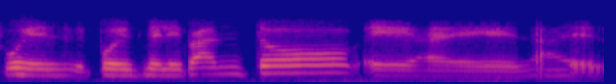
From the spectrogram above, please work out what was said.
pues pues me levanto, eh, eh,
